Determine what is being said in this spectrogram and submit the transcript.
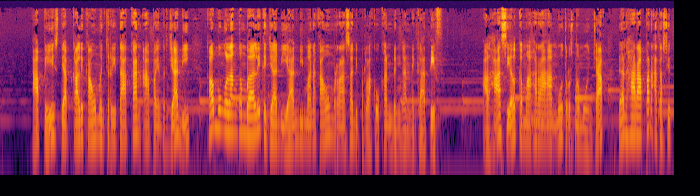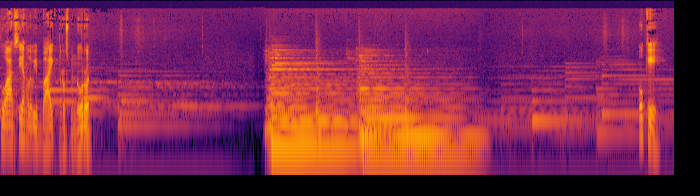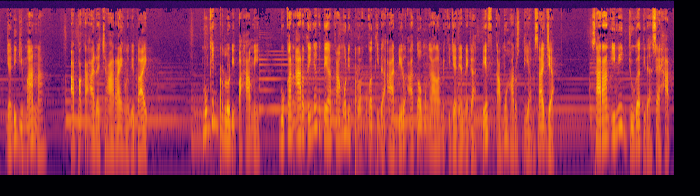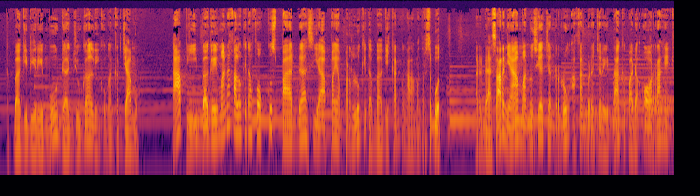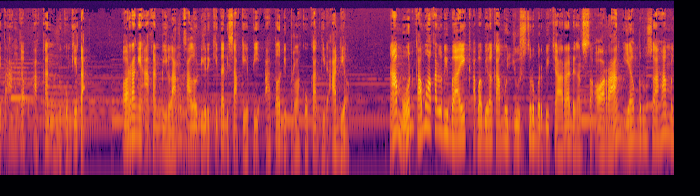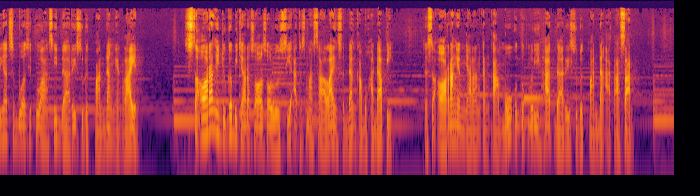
Tapi setiap kali kamu menceritakan apa yang terjadi, kamu mengulang kembali kejadian di mana kamu merasa diperlakukan dengan negatif. Alhasil, kemarahanmu terus memuncak dan harapan atas situasi yang lebih baik terus menurun. Oke, jadi gimana? Apakah ada cara yang lebih baik? mungkin perlu dipahami, bukan artinya ketika kamu diperlakukan tidak adil atau mengalami kejadian negatif, kamu harus diam saja. Saran ini juga tidak sehat bagi dirimu dan juga lingkungan kerjamu. Tapi, bagaimana kalau kita fokus pada siapa yang perlu kita bagikan pengalaman tersebut? Pada dasarnya, manusia cenderung akan bercerita kepada orang yang kita anggap akan mendukung kita orang yang akan bilang kalau diri kita disakiti atau diperlakukan tidak adil. Namun, kamu akan lebih baik apabila kamu justru berbicara dengan seseorang yang berusaha melihat sebuah situasi dari sudut pandang yang lain. Seseorang yang juga bicara soal solusi atas masalah yang sedang kamu hadapi. Seseorang yang menyarankan kamu untuk melihat dari sudut pandang atasan.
